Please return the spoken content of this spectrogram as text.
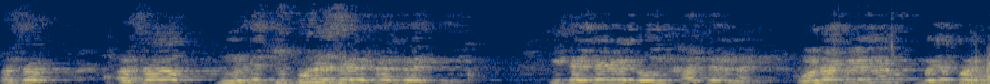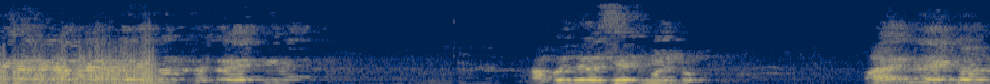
असं असं म्हणजे चुकून असेल एखाद्या व्यक्ती की त्याच्याकडे दोन खातर नाही. कोणाकडे ना म्हणजे प्रत्येकाकडे आपल्याकडे दोन खातर आहेत की नाही? आपण त्याला शेत म्हणतो. आहेत ना एक दोन?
